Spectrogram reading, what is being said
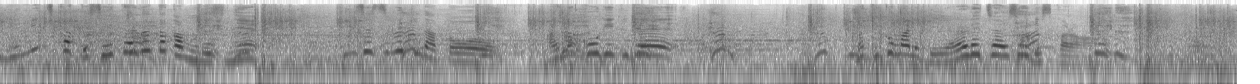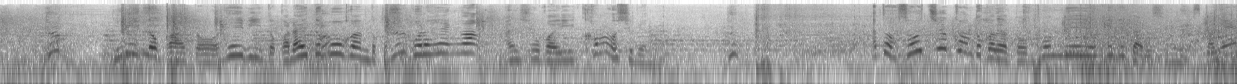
弓使って正解だったかもですね。近接武器だとあの攻撃で巻き込まれてやられちゃいそうですから。弓とかあとヘビーとかライトボウガンとかそこら辺が相性がいいかもしれない。あとは操虫根とかだと飛んで避けてたりするんですかね。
